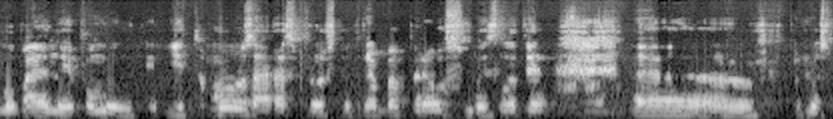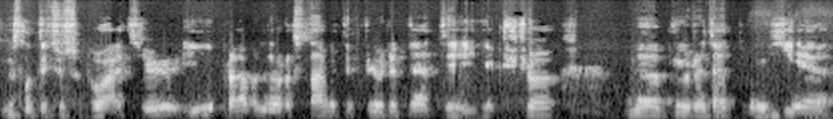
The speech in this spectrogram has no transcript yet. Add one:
глобальної помилки. І тому зараз просто треба переосмислити, е, переосмислити цю ситуацію і правильно розставити пріоритети. Якщо пріоритетом є е,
